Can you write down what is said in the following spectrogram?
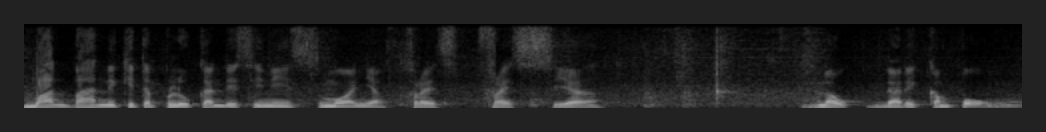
Bahan-bahan yang kita perlukan di sini semuanya fresh fresh ya. Lauk dari kampung.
